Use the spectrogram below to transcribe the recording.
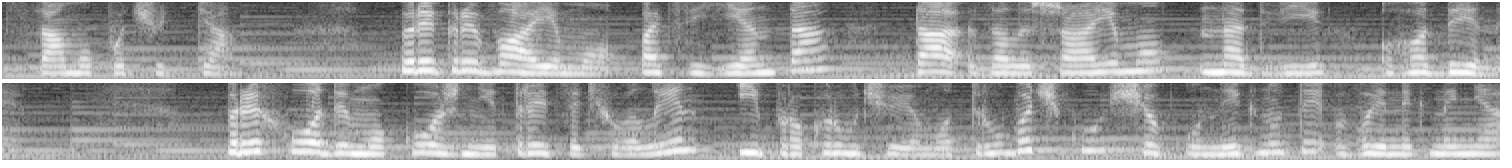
самопочуття. Перекриваємо пацієнта та залишаємо на 2 години. Приходимо кожні 30 хвилин і прокручуємо трубочку, щоб уникнути виникнення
